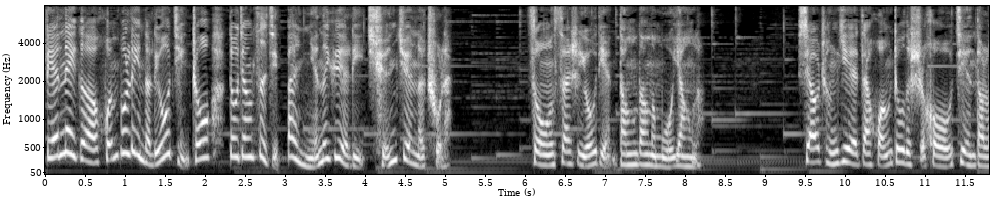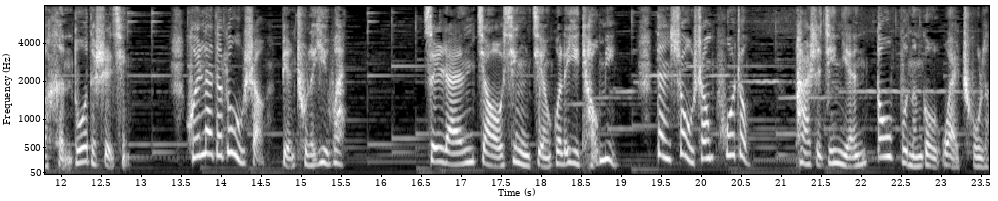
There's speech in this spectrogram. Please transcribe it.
连那个魂不吝的刘锦州都将自己半年的月例全捐了出来，总算是有点当当的模样了。萧承业在黄州的时候见到了很多的事情，回来的路上便出了意外。虽然侥幸捡回了一条命，但受伤颇重，怕是今年都不能够外出了。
